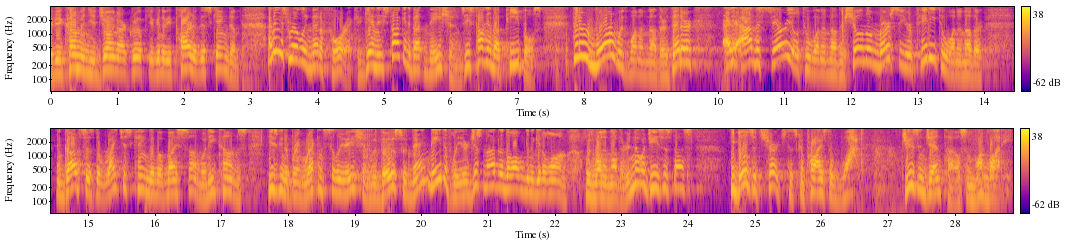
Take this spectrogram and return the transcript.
If you come and you join our group, you're going to be part of this kingdom. I think it's really metaphoric. Again, he's talking about nations, he's talking about peoples that are at war with one another, that are adversarial to one another, show no mercy or pity to one another. And God says, The righteous kingdom of my Son, when He comes, He's going to bring reconciliation with those who natively are just not at all going to get along with one another. Isn't that what Jesus does? He builds a church that's comprised of what? Jews and Gentiles in one body.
